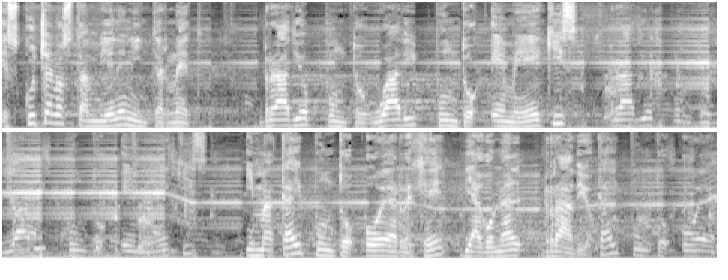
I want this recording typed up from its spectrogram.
Escúchanos también en internet. radio.wadi.mx, radio.wadi.mx y macay.org diagonal radio. Macay.org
